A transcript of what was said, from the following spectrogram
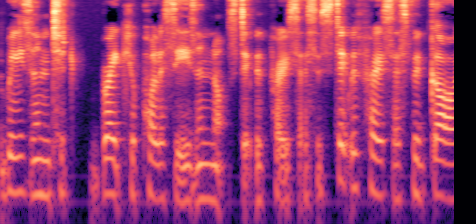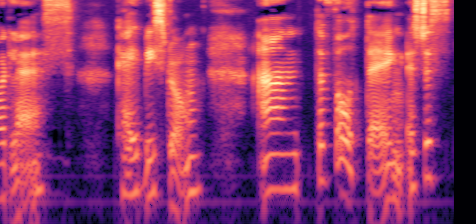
reason to break your policies and not stick with processes. Stick with process regardless. Okay, be strong. And the fourth thing is just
